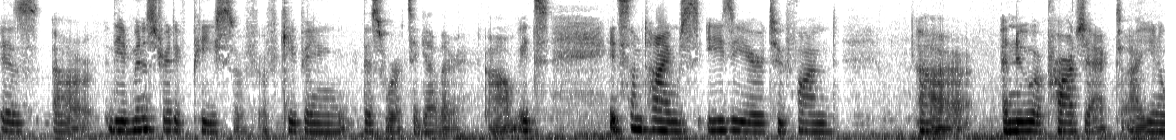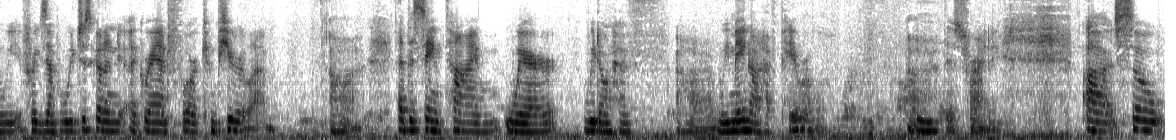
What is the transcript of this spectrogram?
is uh, the administrative piece of, of, keeping this work together. Um, it's it's sometimes easier to fund uh, a newer project. Uh, you know, we, for example, we just got a, a grant for a computer lab. Uh, at the same time, where we don't have, uh, we may not have payroll mm. this Friday. Uh, so,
